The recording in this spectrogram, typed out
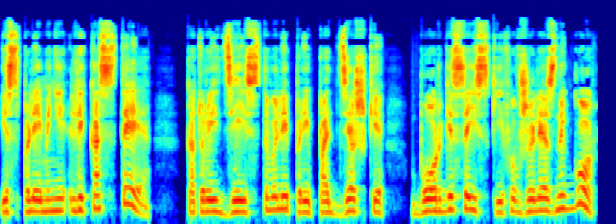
из племени Ликастея, которые действовали при поддержке Боргеса и скифов Железных гор.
